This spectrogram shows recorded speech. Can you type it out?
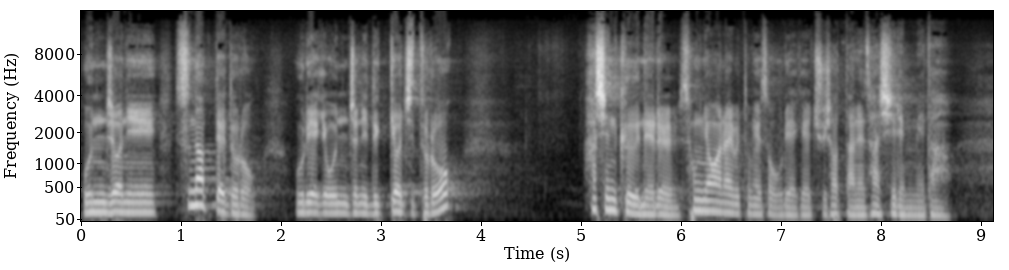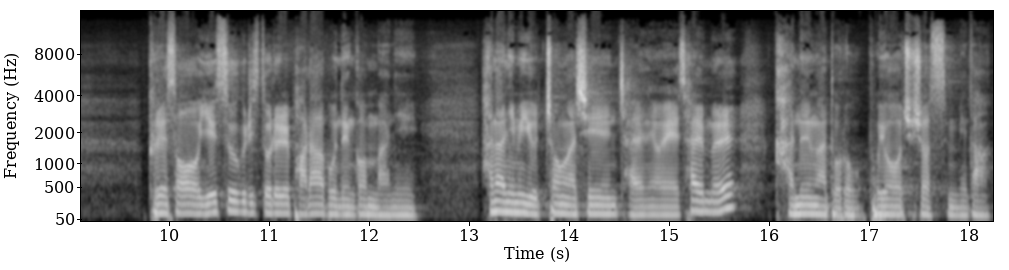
온전히 수납되도록 우리에게 온전히 느껴지도록 하신 그 은혜를 성령 하나님을 통해서 우리에게 주셨다는 사실입니다. 그래서 예수 그리스도를 바라보는 것만이 하나님이 요청하신 자녀의 삶을 가능하도록 보여주셨습니다.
